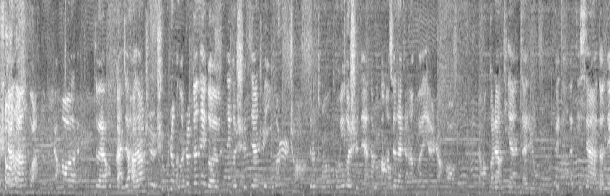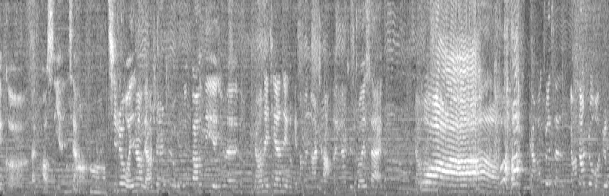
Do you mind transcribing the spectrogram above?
小展览馆，然后对，感觉好像是是不是可能是跟那个那个时间是一个日程，就是同同一个时间，他们可能先在展览馆演，然后然后隔两天在这种北京的地下的那个 live house 演一下。嗯其实我印象比较深是高地，因为然后那天那个给他们暖场的应该是后哇，然后 Joyside，然后当时我是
